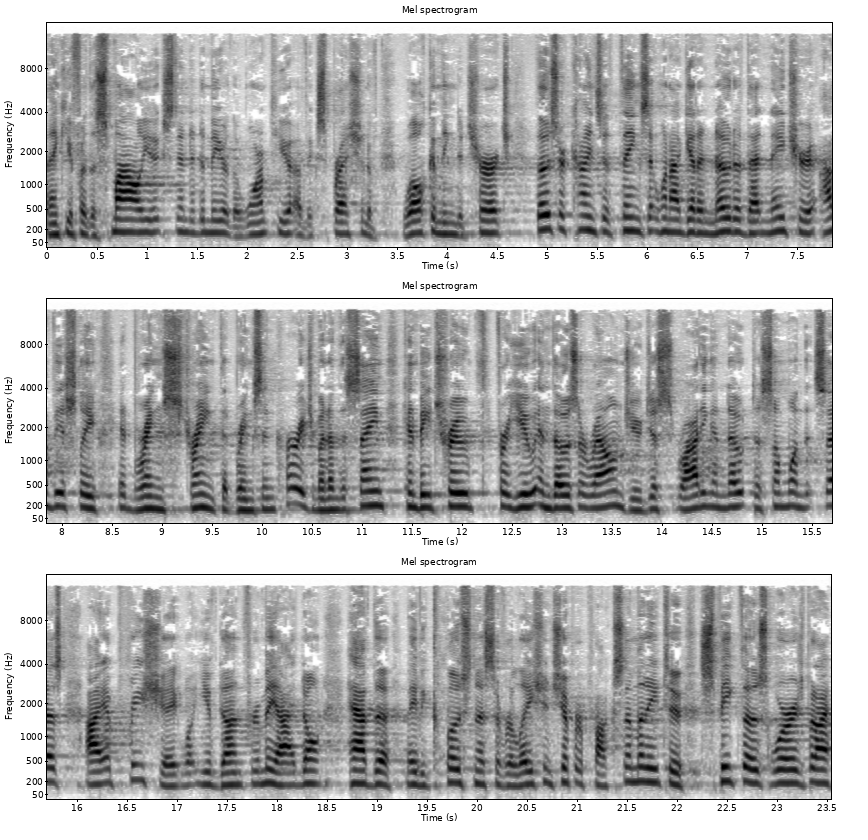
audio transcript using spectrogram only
Thank you for the smile you extended to me, or the warmth of expression of welcoming to church. Those are kinds of things that when I get a note of that nature, obviously it brings strength, it brings encouragement. And the same can be true for you and those around you. Just writing a note to someone that says, I appreciate what you've done for me. I don't have the maybe closeness of relationship or proximity proximity to speak those words, but I,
